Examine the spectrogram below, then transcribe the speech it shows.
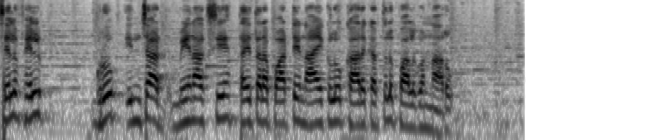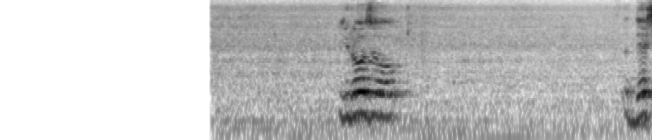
self help group incharge Meenakshi తదితర పార్టీ నాయకులు కార్యకర్తలు పాల్గొన్నారు. ఈరోజు దేశ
